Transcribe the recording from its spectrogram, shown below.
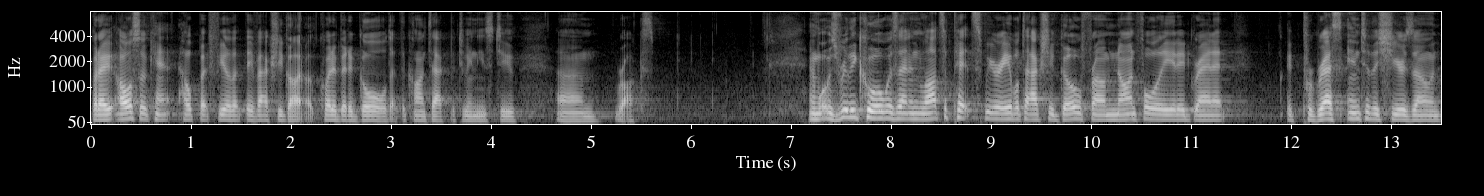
But I also can't help but feel that they've actually got quite a bit of gold at the contact between these two um, rocks. And what was really cool was that in lots of pits, we were able to actually go from non-foliated granite, progress into the shear zone,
